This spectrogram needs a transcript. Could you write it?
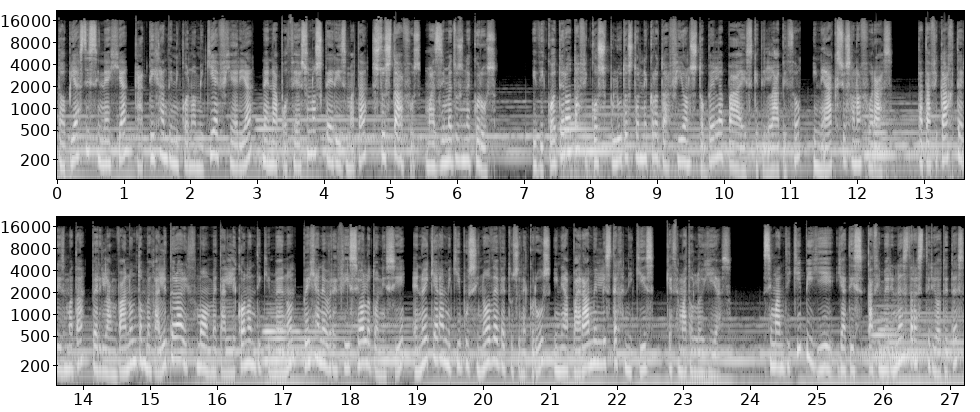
τα οποία στη συνέχεια κατήχαν την οικονομική ευχέρεια να εναποθέσουν ως κτερίσματα στους τάφους μαζί με τους νεκρούς. Ειδικότερο ο ταφικός πλούτος των νεκροταφείων στο Μπέλα Πάη και τη Λάπιθο είναι άξιος αναφοράς. Τα ταφικά χτερίσματα περιλαμβάνουν το μεγαλύτερο αριθμό μεταλλικών αντικειμένων που έχει ανεβρεθεί σε όλο το νησί, ενώ η κεραμική που συνόδευε τους νεκρούς είναι απαράμιλης τεχνικής και θεματολογίας. Σημαντική πηγή για τις καθημερινές δραστηριότητες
